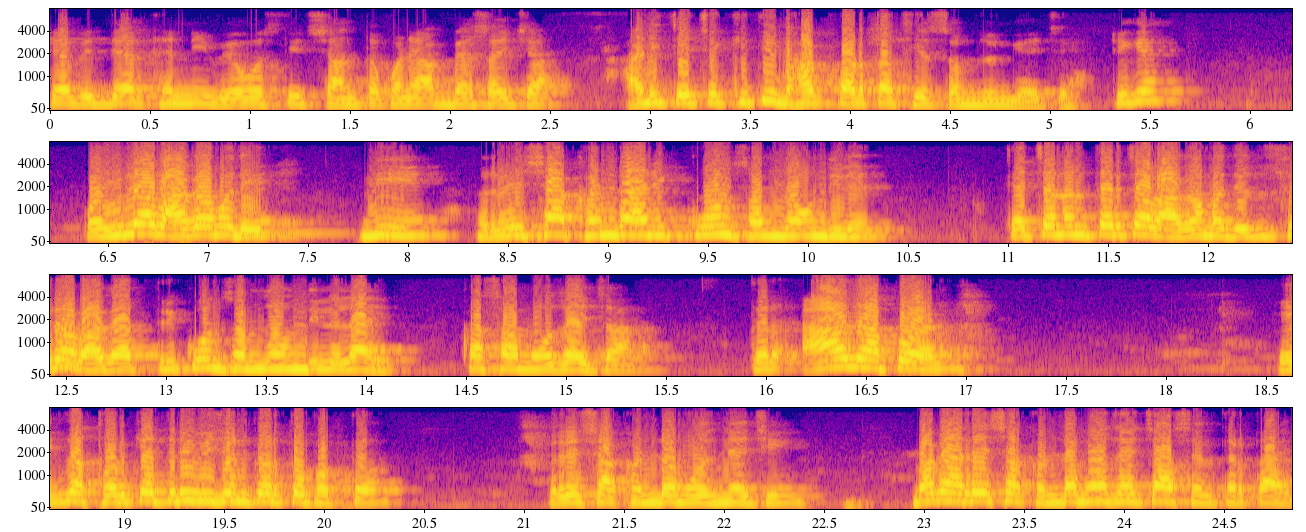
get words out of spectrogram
त्या विद्यार्थ्यांनी व्यवस्थित शांतपणे अभ्यासायच्या आणि त्याचे किती भाग पडतात हे समजून घ्यायचे. ठीक आहे? पहिल्या भागामध्ये मी रेषाखंड आणि कोण समजावून दिलेत. त्याच्यानंतरच्या भागामध्ये दुसऱ्या भागात त्रिकोण समजावून दिलेला आहे कसा मोजायचा. तर आज आपण एकदा थोडक्यात रिव्हिजन करतो फक्त. रेषाखंड मोजण्याची. बघा रेषाखंड मोजायचा असेल तर काय?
